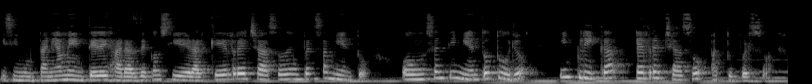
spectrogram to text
y simultáneamente dejarás de considerar que el rechazo de un pensamiento o un sentimiento tuyo implica el rechazo a tu persona.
